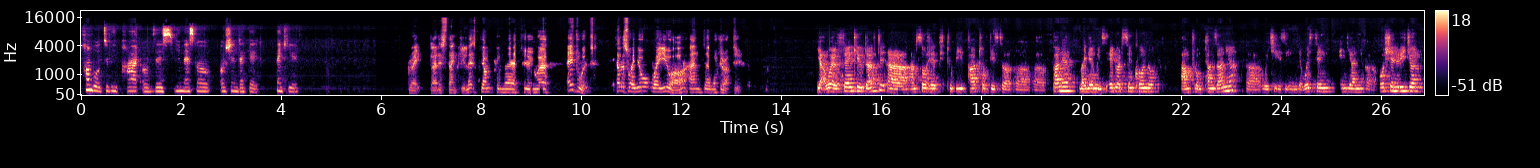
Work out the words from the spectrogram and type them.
humbled to be part of this UNESCO Ocean Decade. Thank you. Great, Gladys, thank you. Let's jump from there to uh, Edward. Tell us where you're where you are and uh, what you're up to. Yeah, well, thank you, David. Uh, I'm so happy to be part of this uh, uh, uh, panel. My name is Edward Senkondo. I'm from Tanzania, uh, which is in the Western Indian uh, Ocean region.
